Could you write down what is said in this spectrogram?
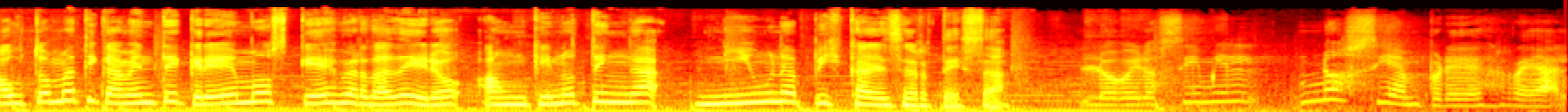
automáticamente creemos que es verdadero aunque no tenga ni una pizca de certeza. Lo verosímil no siempre es real.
